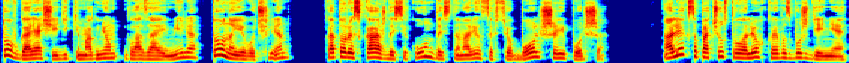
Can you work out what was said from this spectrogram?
то в горящие диким огнем глаза Эмиля, то на его член, который с каждой секундой становился все больше и больше. Алекса почувствовала легкое возбуждение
